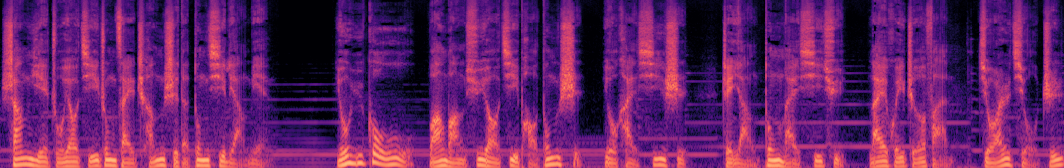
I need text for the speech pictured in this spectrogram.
商业主要集中在城市的东西两面。由于购物往往需要既跑东市又看西市，这样东来西去，来回折返，久而久之。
